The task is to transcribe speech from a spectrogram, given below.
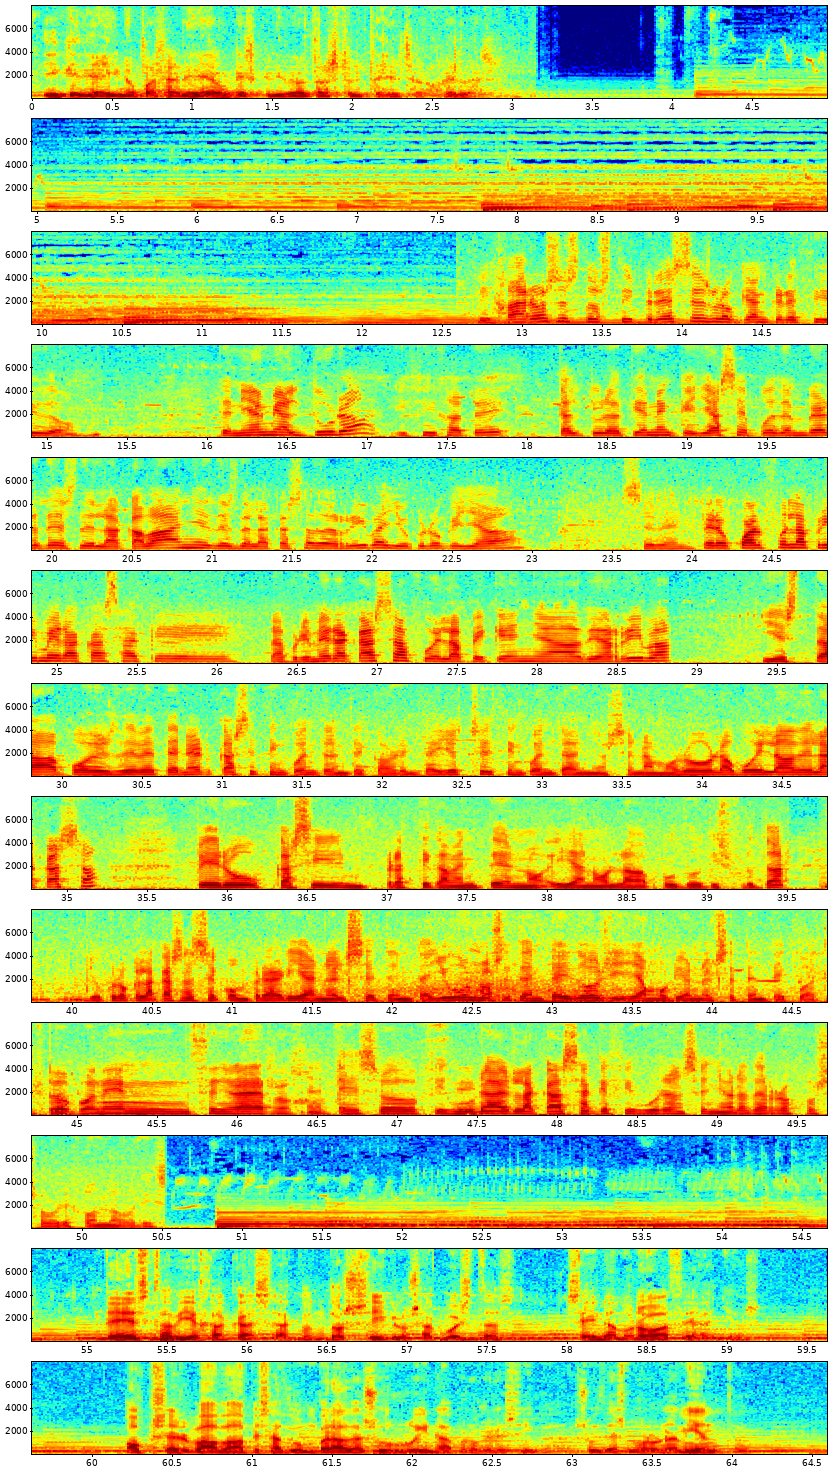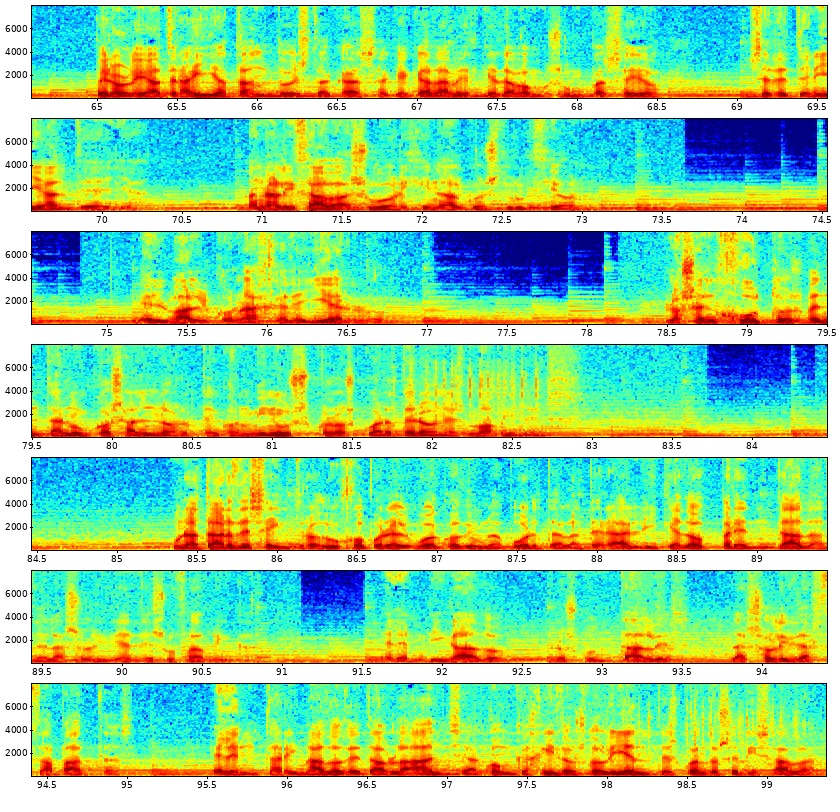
y que de ahí no pasaré aunque escriba otras 38 novelas. Fijaros estos cipreses lo que han crecido. Tenían mi altura y fíjate qué altura tienen, que ya se pueden ver desde la cabaña y desde la casa de arriba. Yo creo que ya se ven. Pero ¿cuál fue la primera casa que...? La primera casa fue la pequeña de arriba y esta pues debe tener casi 50, entre 48 y 50 años. Se enamoró la abuela de la casa, pero casi prácticamente no, ella no la pudo disfrutar. Yo creo que la casa se compraría en el 71, 72 y ella murió en el 74. Lo ponen Señora de Rojo. Eso figura, es la casa que figura en Señora de Rojo sobre fondo gris. De esta vieja casa, con dos siglos a cuestas, se enamoró hace años. Observaba apesadumbrada su ruina progresiva, su desmoronamiento. Pero le atraía tanto esta casa que cada vez que dábamos un paseo se detenía ante ella. Analizaba su original construcción. El balconaje de hierro, los enjutos ventanucos al norte con minúsculos cuarterones móviles. Una tarde se introdujo por el hueco de una puerta lateral y quedó prendada de la solidez de su fábrica. El envigado, los puntales, las sólidas zapatas, el entarimado de tabla ancha con quejidos dolientes cuando se pisaba.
